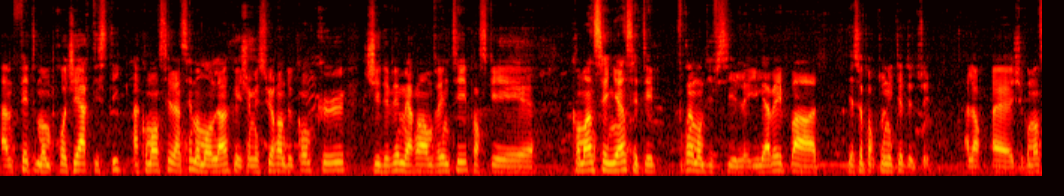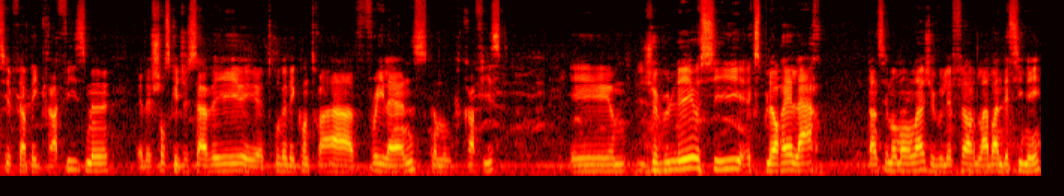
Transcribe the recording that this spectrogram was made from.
En fait, mon projet artistique a commencé dans ce moment-là que je me suis rendu compte que je devais me réinventer parce que comme enseignant, c'était vraiment difficile. Il n'y avait pas des opportunités tout de suite. Alors, euh, j'ai commencé à faire des graphismes et des choses que je savais, et trouver des contrats freelance comme graphiste. Et euh, je voulais aussi explorer l'art. Dans ces moments-là, je voulais faire de la bande dessinée,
